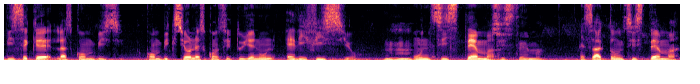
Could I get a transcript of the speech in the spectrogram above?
dice que las convicciones constituyen un edificio, un sistema. Un sistema. Exacto, un sistema.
